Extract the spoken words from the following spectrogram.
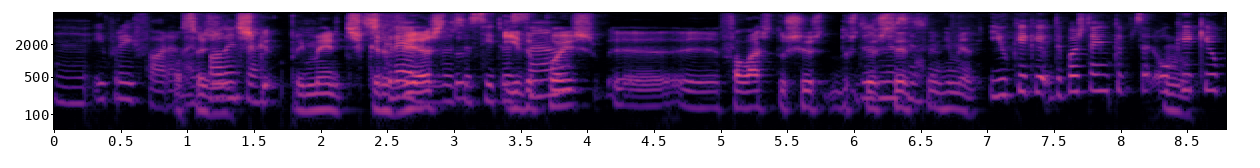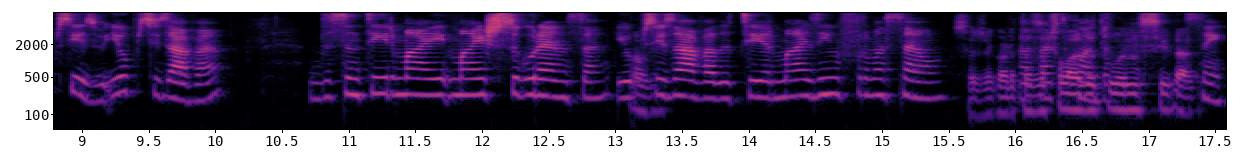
eh, e por aí fora Ou é? seja, descre- primeiro Descreves descreveste e depois eh, eh, falaste dos, seus, dos teus meus sentimentos. E o que é que eu- depois tenho que pensar, o que é que eu preciso? Eu precisava de sentir mais, mais segurança, eu precisava de ter mais informação. Ou seja, agora estás a falar da tua necessidade. Sim.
